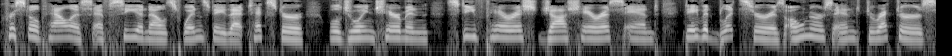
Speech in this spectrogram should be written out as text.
Crystal Palace FC announced Wednesday that Textor will join chairman Steve Parish, Josh Harris, and David Blitzer as owners and directors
